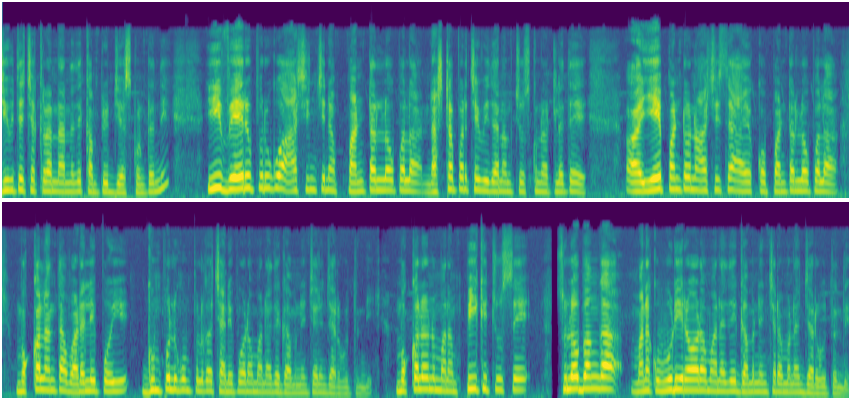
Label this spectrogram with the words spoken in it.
జీవిత చక్రాన్ని అనేది కంప్లీట్ చేసుకుంటుంది. ఈ వేరు పురుగు ఆశించిన పంటల లోపల నష్టపరిచే విధానం చూసుకున్నట్లయితే ఏ పంటను ఆశిస్తే ఆ యొక్క పంట లోపల మొక్కలంతా వడలిపోయి గుంపులు గుంపులుగా చనిపోవడం అనేది గమనించడం జరుగుతుంది. మొక్కలను మనం పీకి చూస్తే సులభంగా మనకు ఊడి రావడం అనేది గమనించడం అనేది జరుగుతుంది.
